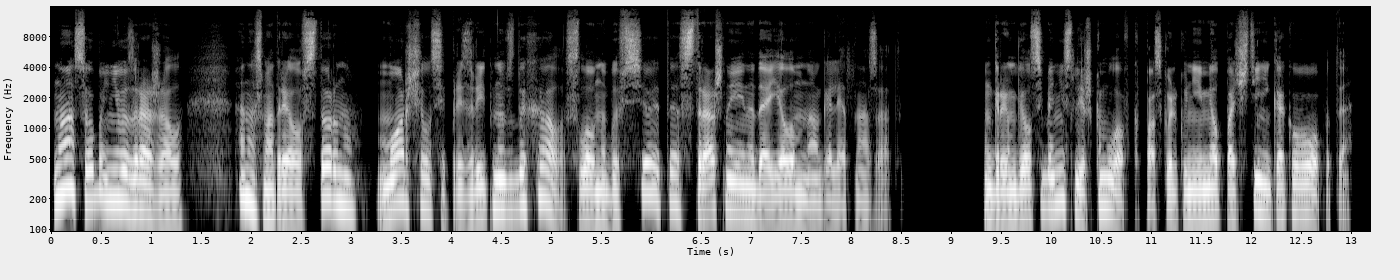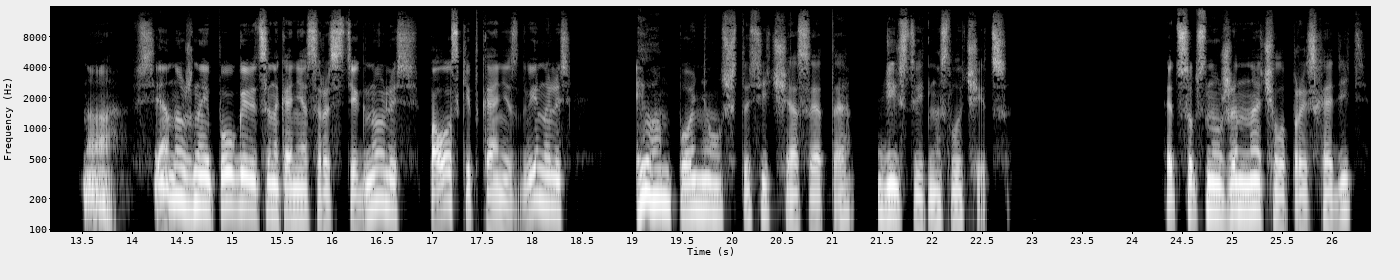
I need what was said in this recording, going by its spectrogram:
но особо не возражала. Она смотрела в сторону, морщилась и презрительно вздыхала, словно бы все это страшно ей надоело много лет назад. Грым вел себя не слишком ловко, поскольку не имел почти никакого опыта. Но все нужные пуговицы наконец расстегнулись, полоски ткани сдвинулись, и он понял, что сейчас это действительно случится. Это, собственно, уже начало происходить,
